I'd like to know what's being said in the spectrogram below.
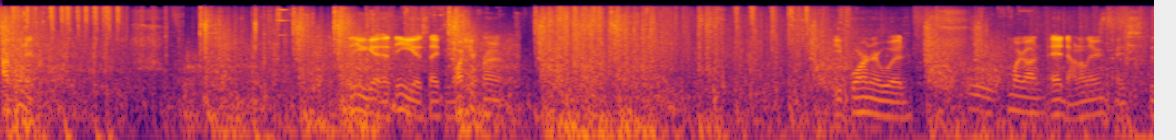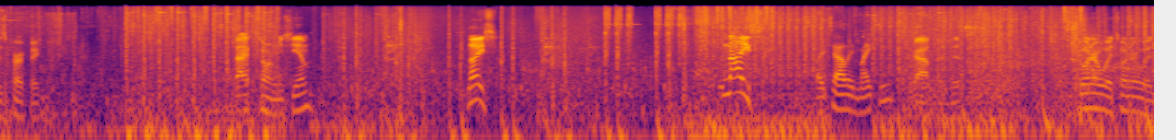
Harpoon it. I think you get. I think you get siphon. Watch your front. Be 400 wood. Oh my god. Ed down there. Nice. This is perfect. Backstorm. You see him? Nice. Nice. Vitali Mikey? Grappler this. 200 wood, 200 wood.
